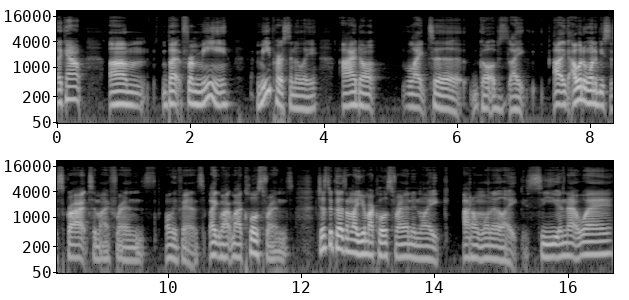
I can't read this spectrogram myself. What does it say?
account. Um, but for me, me personally, I don't like to go like I I wouldn't want to be subscribed to my friends OnlyFans, like my, my close friends, just because I'm like you're my close friend and like I don't want to like see you in that way.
